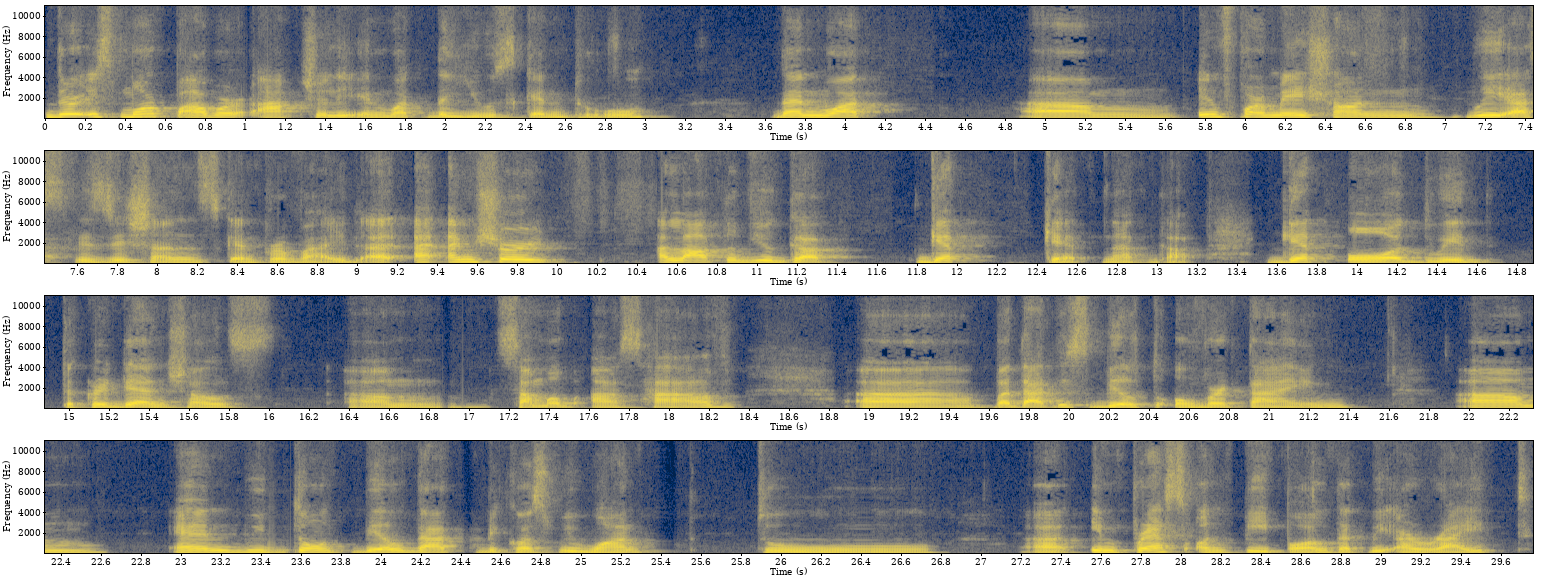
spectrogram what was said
there is more power actually in what the youth can do than what um, information we as physicians can provide. I, am sure a lot of you got get get not got get awed with the credentials um, some of us have, uh, but that is built over time, um, and we don't build that because we want to uh, impress on people that we are right,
